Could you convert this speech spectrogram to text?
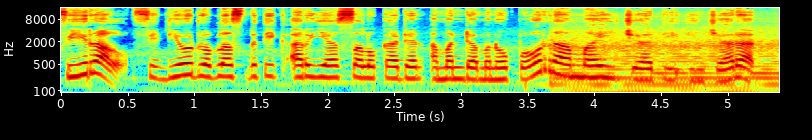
Viral, video 12 detik Arya Saloka dan Amanda Manopo ramai jadi incaran.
